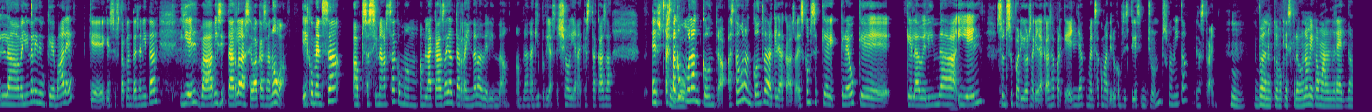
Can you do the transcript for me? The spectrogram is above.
la Belinda li diu que vale, que, que s'ho està plantejant i tal, i ell va a visitar-la a la seva casa nova. I comença a obsessionar-se com amb, amb la casa i el terreny de la Belinda. En plan, aquí podries fer això i en aquesta casa. És xulo. Està com molt en contra. Està molt en contra d'aquella casa. És com que creu que, que la Belinda i ell són superiors a aquella casa perquè ell ja comença com a dir-ho com si estiguessin junts una mica. És estrany. Mm. Bueno, com que es creu una mica amb el dret de,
